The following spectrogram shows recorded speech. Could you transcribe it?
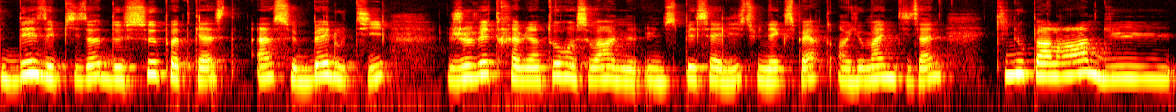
des épisodes de ce podcast à ce bel outil. Je vais très bientôt recevoir une, spécialiste, une experte en Human Design qui nous parlera du,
